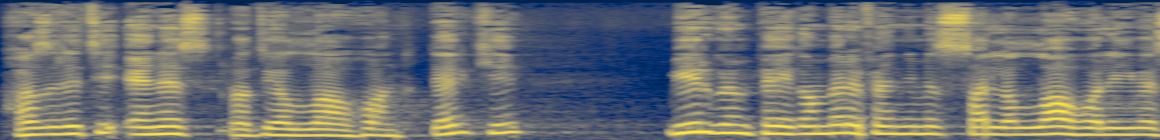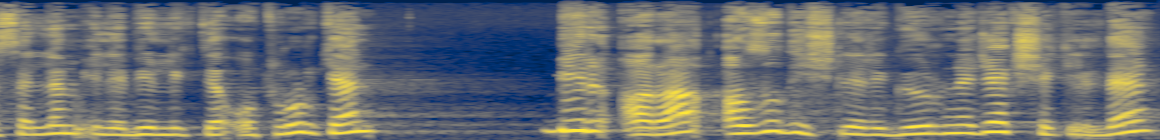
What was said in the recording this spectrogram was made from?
Hazreti Enes radıyallahu anh der ki bir gün Peygamber Efendimiz sallallahu aleyhi ve sellem ile birlikte otururken bir ara azı dişleri görünecek şekilde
